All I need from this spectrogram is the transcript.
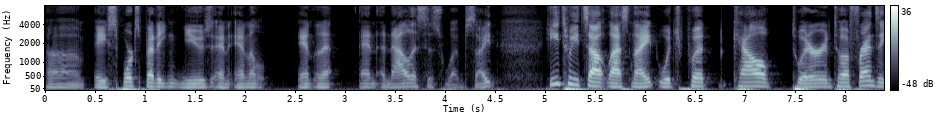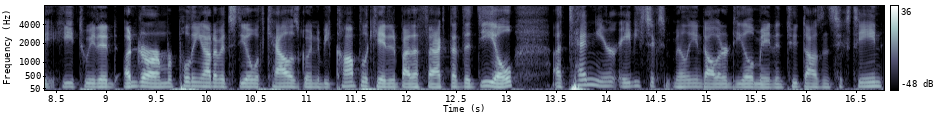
um, a sports betting news and, anal- and, and analysis website. He tweets out last night, which put Cal Twitter into a frenzy. He tweeted Under Armour pulling out of its deal with Cal is going to be complicated by the fact that the deal, a 10 year, $86 million deal made in 2016,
